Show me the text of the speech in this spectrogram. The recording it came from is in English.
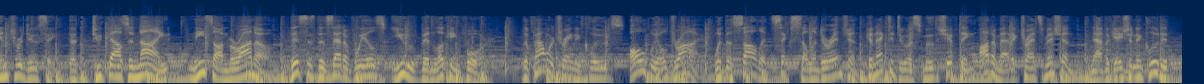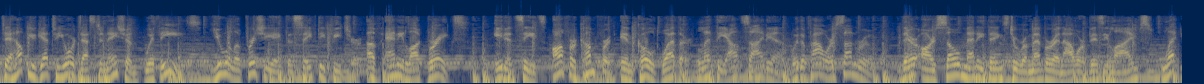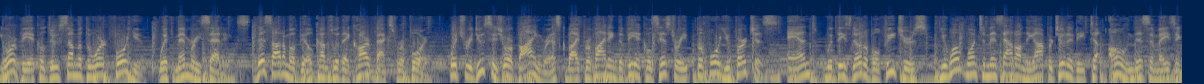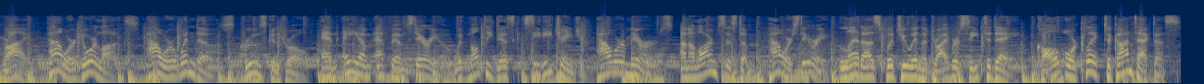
Introducing the 2009 Nissan Murano. This is the set of wheels you've been looking for. The powertrain includes all-wheel drive with a solid six-cylinder engine connected to a smooth shifting automatic transmission. Navigation included to help you get to your destination with ease. You will appreciate the safety feature of anti-lock brakes. Heated seats offer comfort in cold weather. Let the outside in with a power sunroof. There are so many things to remember in our busy lives. Let your vehicle do some of the work for you with memory settings. This automobile comes with a Carfax report, which reduces your buying risk by providing the vehicle's history before you purchase. And with these notable features, you won't want to miss out on the opportunity to own this amazing ride. Power door locks, power windows, cruise control, and AM FM stereo with multi-disc CD changer, power mirrors, an alarm system, power steering. Let us put you in the driver's seat today. Call or click to contact us.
